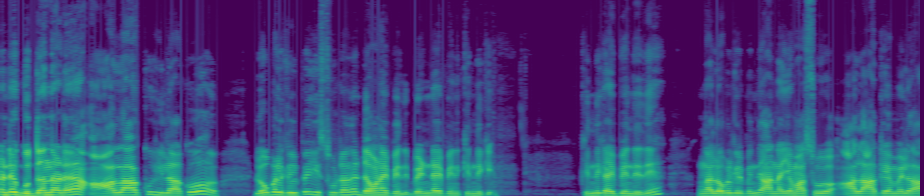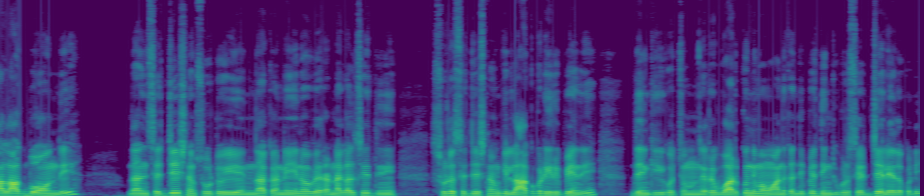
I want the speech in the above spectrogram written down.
అంటే గుద్దందాడ ఆ లాకు లోపలికి వెళ్ళిపోయి ఈ సూట్ అనేది డౌన్ అయిపోయింది. బెండ్ అయిపోయింది కిందికి. కిందికి అయిపోయింది ఇది. ఇంకా లోపలికి వెళ్ళిపోయింది. ఆ నయ్యం ఆ సూ ఆ లాక్ ఏమీ ఆ లాక్ బాగుంది. దాన్ని సెట్ చేసిన సూటు. ఇందాక నేను వేరన్నా కలిసి దీన్ని సూట్ సెట్ చేసినాం. ఈ లాక్ ఒకటి ఇరిపోయింది దీనికి కొంచెం వర్క్ ఉంది మా అందుకని చెప్పి దీనికి ఇప్పుడు సెట్ చేయలేదు ఒకటి.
